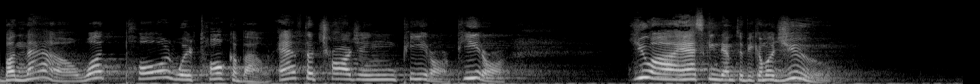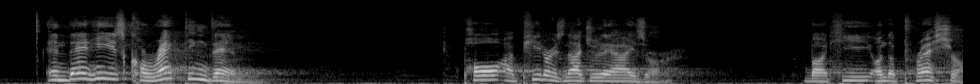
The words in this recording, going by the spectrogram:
But now, what Paul will talk about after charging Peter, Peter, you are asking them to become a Jew. And then he is correcting them. Paul, uh, Peter is not Judaizer, but he, under pressure,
